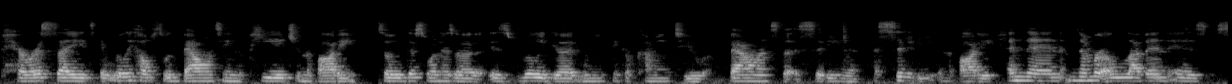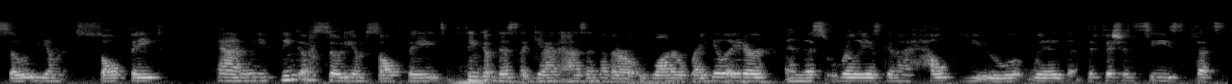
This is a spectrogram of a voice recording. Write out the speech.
parasites, it really helps with balancing the pH in the body. So this one is a is really good when you think of coming to balance the acidity acidity in the body. And then number 11 is sodium sulfate. And when you think of sodium sulfate, think of this again as another water regulator. And this really is going to help you with deficiencies that's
